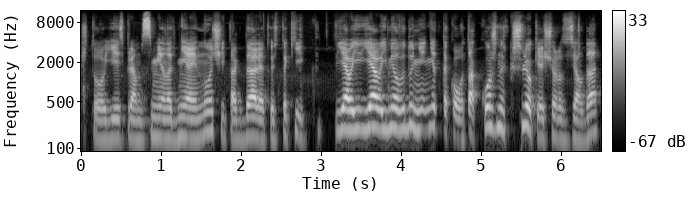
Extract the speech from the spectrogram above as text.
что есть прям смена дня и ночи и так далее. То есть такие, я, я имел в виду, не, нет такого, так, кожаный кошелек я еще раз взял, да,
